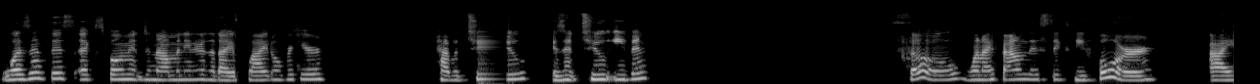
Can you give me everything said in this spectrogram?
Wasn't this exponent denominator that I applied over here? Have a two, isn't two even? So when I found this 64, I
